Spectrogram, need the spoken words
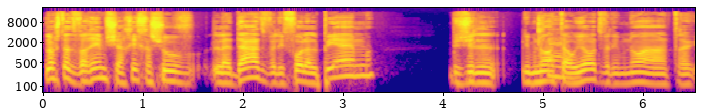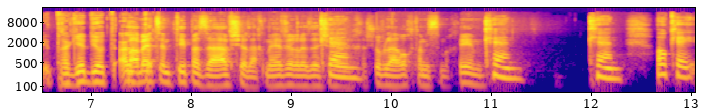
שלושת הדברים שהכי חשוב לדעת ולפעול על פיהם, בשביל למנוע כן. טעויות ולמנוע טרג, טרגדיות. מה על... בעצם טיפ הזהב שלך, מעבר לזה כן. שחשוב לערוך את המסמכים? כן, כן. אוקיי,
